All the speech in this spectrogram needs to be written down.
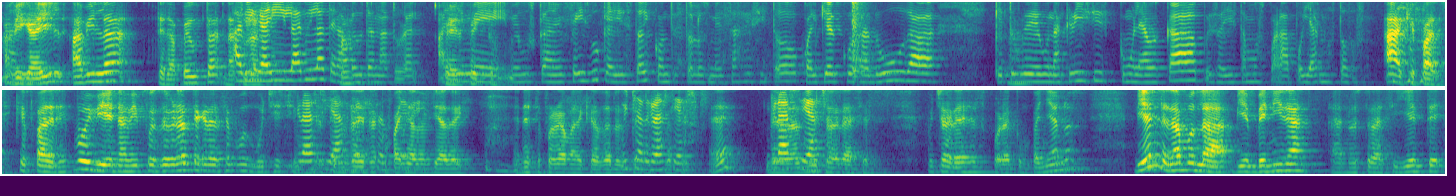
Abigail Ávila, terapeuta natural. Abigail Ávila, terapeuta natural. Ahí me, me buscan en Facebook, ahí estoy, contesto los mensajes y todo, cualquier cosa, duda, que tuve una crisis, cómo le hago acá, pues ahí estamos para apoyarnos todos. Ah, qué padre, qué padre. Muy bien, Avi, pues de verdad te agradecemos muchísimo el que Gracias, nos hayas gracias acompañado el día de hoy en este programa de creadores. de Muchas Nuestras gracias. Vidas. ¿Eh? De verdad, Gracias. muchas gracias. Muchas gracias por acompañarnos. Bien, le damos la bienvenida a nuestra siguiente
